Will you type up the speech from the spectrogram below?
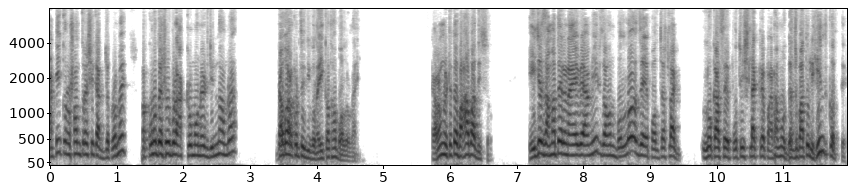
মাটি কোনো সন্ত্রাসী কার্যক্রমে বা কোনো দেশের উপর আক্রমণের জন্য আমরা ব্যবহার করতে দিব না। এই কথা বলো নাই। কারণ এটা তো বাহাবা দিছ। এই যে জামাতের নায়েবে আমির যখন বলল যে পঞ্চাশ লাখ লোক আছে, পঁচিশ লাখ পাঠামো গজবাতুল হিন্দ করতে,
